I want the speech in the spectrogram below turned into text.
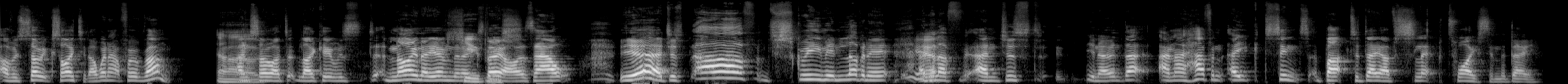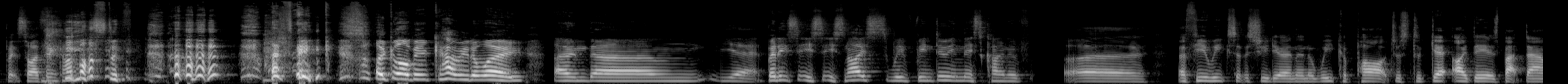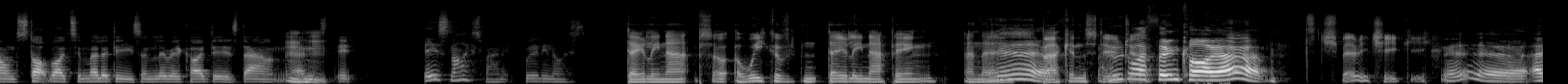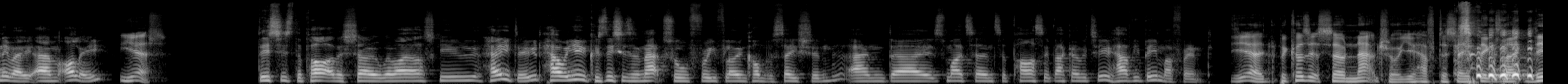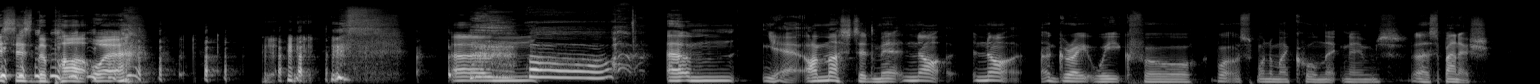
I was so excited. I went out for a run. Oh, and so I like it was 9 a.m. the next day. I was out, yeah, just ah, screaming, loving it, and then Yeah. I and just you know and that and I haven't ached since. But today I've slept twice in the day, but so I think I must have. I think I got a bit carried away, and um, yeah, but it's it's it's nice. We've been doing this kind of. Uh, a few weeks at the studio and then a week apart just to get ideas back down, start writing melodies and lyric ideas down. And it it's nice, man. It's really nice. daily naps, a week of daily napping, and then Yeah. back in the studio. Who do I think I am? It's very cheeky. Yeah. Anyway, um, Ollie, Yes. this is the part of the show where I ask you, "Hey, dude, how are you?" Because this is a natural, free-flowing conversation, and uh, it's my turn to pass it back over to you. How have you been, my friend? Yeah, because it's so natural, you have to say things like, "This is the part where." um, um, yeah, I must admit, not not a great week for what was one of my cool nicknames, uh, Spanish.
